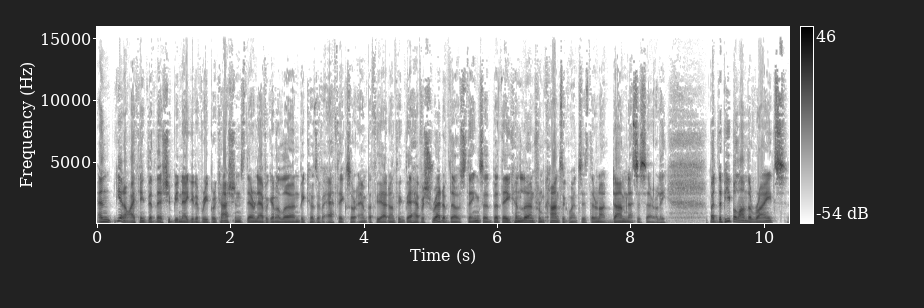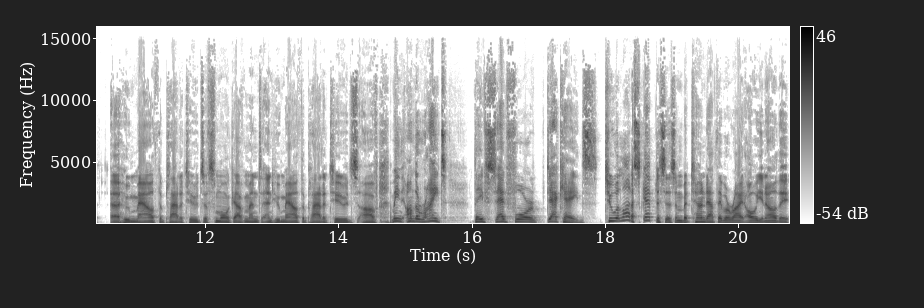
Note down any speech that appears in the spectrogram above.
and, you know, I think that there should be negative repercussions. They're never going to learn because of ethics or empathy. I don't think they have a shred of those things, uh, but they can learn from consequences. They're not dumb necessarily. But the people on the right uh, who mouth the platitudes of small government and who mouth the platitudes of, I mean, on the right, they've said for decades to a lot of skepticism, but turned out they were right. Oh, you know, the,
